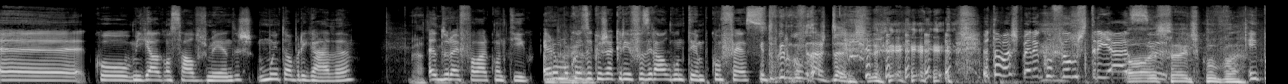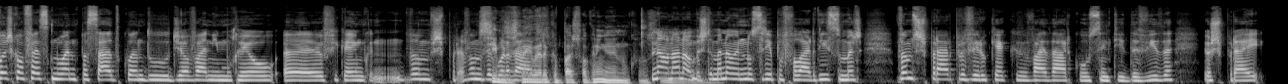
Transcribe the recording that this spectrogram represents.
uh, com o Miguel Gonçalves Mendes. Muito obrigada. Adorei falar contigo. Era uma obrigado. coisa que eu já queria fazer há algum tempo, confesso. Então por que não convidaste tantos? Eu estava à espera que o filme estreasse. oh, eu sei, desculpa. E depois confesso que no ano passado, quando o Giovanni morreu, eh, eu fiquei. Vamos, esperar, vamos Sim, mas aguardar. nem eu era capaz de falar com ninguém, não consegui. Não, não, não, mas também não, não seria para falar disso, mas vamos esperar para ver o que é que vai dar com o sentido da vida. Eu esperei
